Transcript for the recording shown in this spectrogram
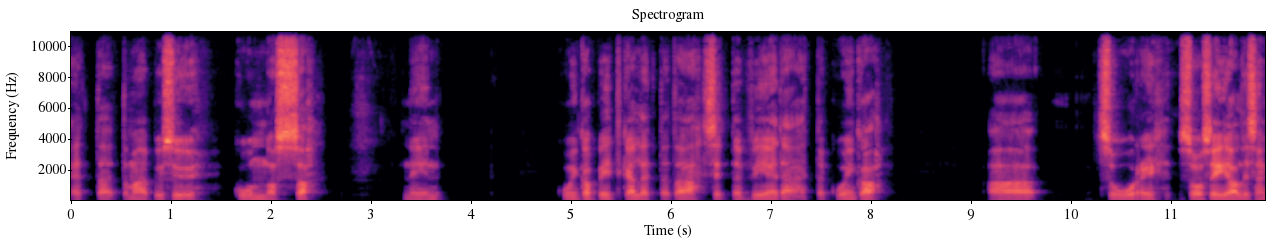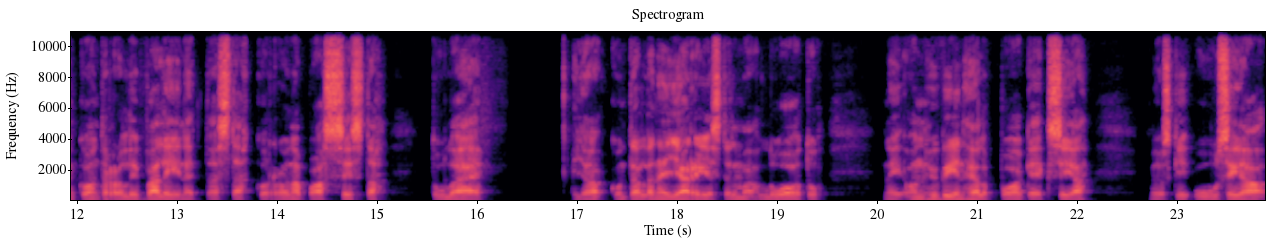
että tämä pysyy kunnossa, niin kuinka pitkälle tätä sitten viedään, että kuinka ää, suuri sosiaalisen kontrollin väline tästä koronapassista tulee. Ja kun tällainen järjestelmä on luotu, niin on hyvin helppoa keksiä myöskin uusia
